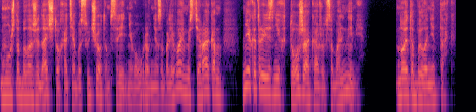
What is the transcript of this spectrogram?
можно было ожидать, что хотя бы с учетом среднего уровня заболеваемости раком, некоторые из них тоже окажутся больными. Но это было не так.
